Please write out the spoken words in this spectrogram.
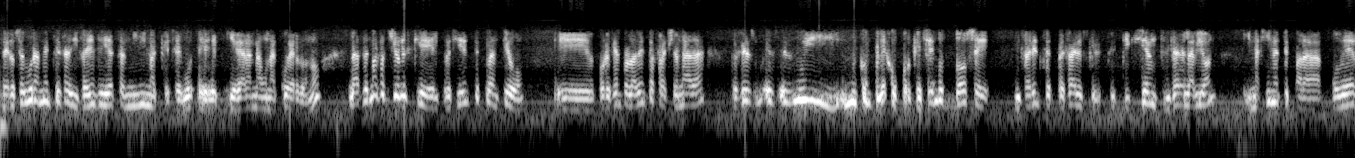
pero seguramente esa diferencia ya es tan mínima que se, eh, llegarán a un acuerdo, ¿no? Las demás opciones que el presidente planteó, eh, por ejemplo, la venta fraccionada, pues es, es, muy muy complejo, porque siendo 12 diferentes empresarios que, que quisieran utilizar el avión, imagínate para poder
